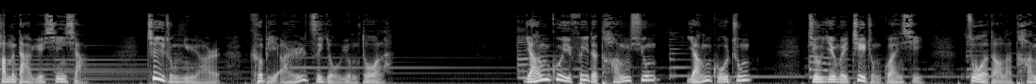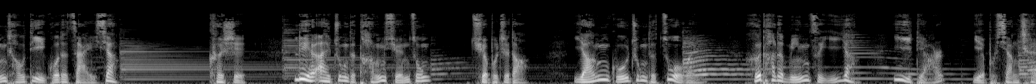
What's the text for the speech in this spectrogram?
他们大约心想，这种女儿可比儿子有用多了。杨贵妃的堂兄杨国忠，就因为这种关系做到了唐朝帝国的宰相。可是，恋爱中的唐玄宗却不知道，杨国忠的作为和他的名字一样，一点儿也不相称。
